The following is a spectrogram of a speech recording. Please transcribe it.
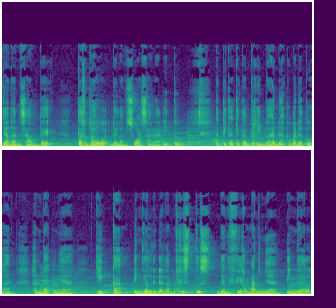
jangan sampai terbawa dalam suasana itu ketika kita beribadah kepada Tuhan, hendaknya kita tinggal di dalam Kristus dan firman-Nya tinggal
